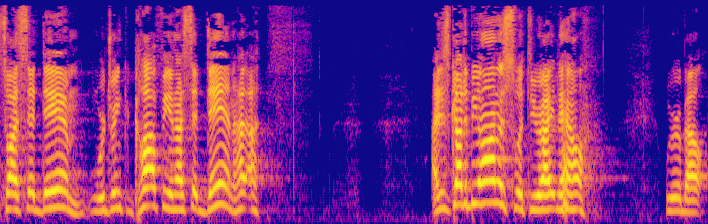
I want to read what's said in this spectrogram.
So I said, Dan, we're drinking coffee, and I said, Dan, I, I just got to be honest with you right now. We were about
